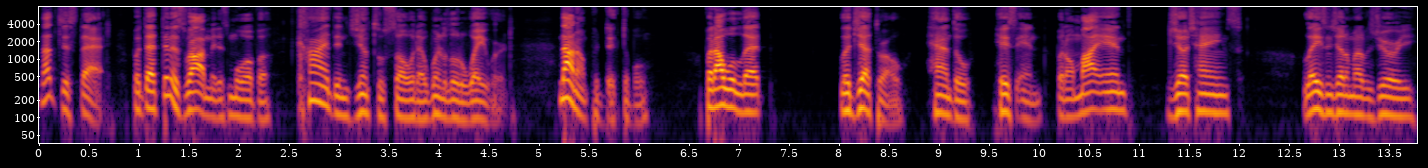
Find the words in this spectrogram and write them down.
not just that, but that Dennis Rodman is more of a kind and gentle soul that went a little wayward. Not unpredictable, but I will let LeJethro handle his end. But on my end, Judge Haynes, ladies and gentlemen of the jury,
